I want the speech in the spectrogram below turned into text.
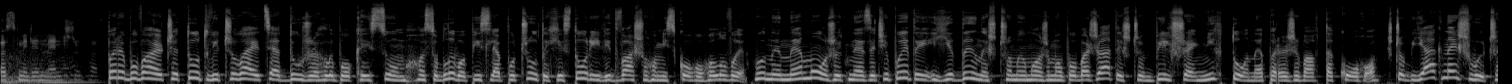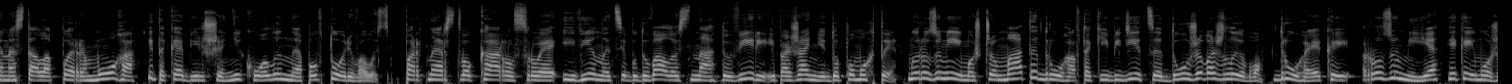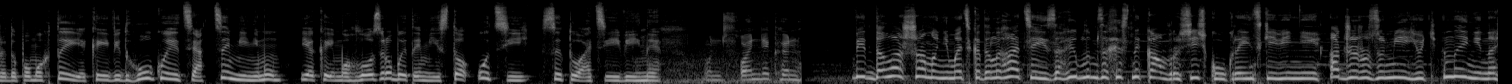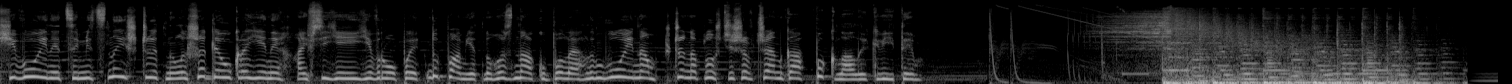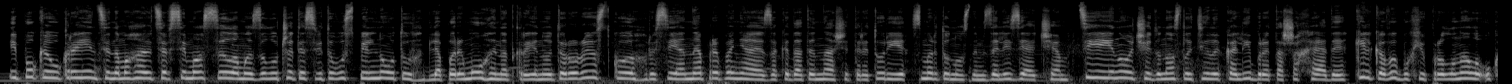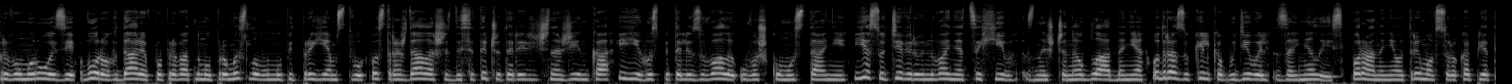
Was mit den Menschen passiert. Перебуваючи тут, відчувається дуже глибокий сум, особливо після почутих історій від вашого міського голови. Вони не можуть не зачепити. Єдине, що ми можемо побажати, щоб більше ніхто не переживав такого, щоб якнайшвидше настала перемога, і таке більше ніколи не повторювалось. Партнерство Карлсруе і Вінниці будувалось на довірі і бажанні допомогти. Ми розуміємо, що мати друга в такій біді це дуже важливо. Друга, який розуміє, який може допомогти, який відгукується, це мінімум, який могло зробити місто у цій ситуації війни. Віддала шану німецька делегація і загиблим захисникам в російсько-українській війні, адже розуміють, нині наші воїни це міцний щит не лише для України, а й всієї Європи. До пам'ятного знаку полеглим воїнам, що на площі Шевченка поклали квіти. І поки українці намагаються всіма силами залучити світову спільноту для перемоги над країною терористкою, Росія не припиняє закидати наші території смертоносним залізячем. Цієї ночі до нас летіли калібри та шахеди. Кілька вибухів пролунало у кривому розі. Ворог вдарив по приватному промисловому підприємству. Постраждала 64-річна жінка. Її госпіталізували у важкому стані. Є суттєві руйнування цехів, знищене обладнання. Одразу кілька будівель зайнялись. Поранення отримав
